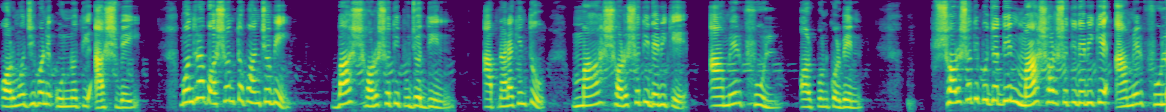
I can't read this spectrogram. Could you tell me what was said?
কর্মজীবনে উন্নতি আসবেই। বন্ধুরা, বসন্ত পঞ্চমী বা সরস্বতী পুজোর দিন। আপনারা কিন্তু মা সরস্বতী দেবীকে আমের ফুল অর্পণ করবেন। সরস্বতী পুজোর দিন মা সরস্বতী দেবীকে আমের ফুল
